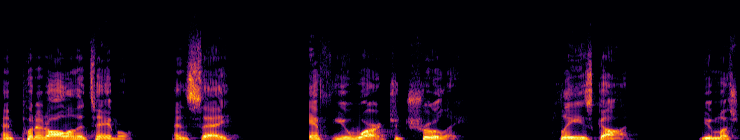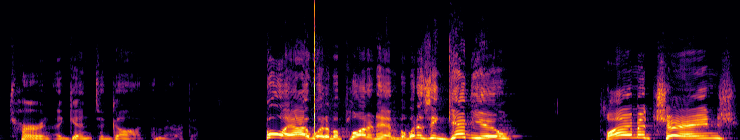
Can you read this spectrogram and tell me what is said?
and put it all on the table and say, if you were to truly please God, you must turn again to God, America. Boy, I would have applauded him. But what does he give you? Climate change.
